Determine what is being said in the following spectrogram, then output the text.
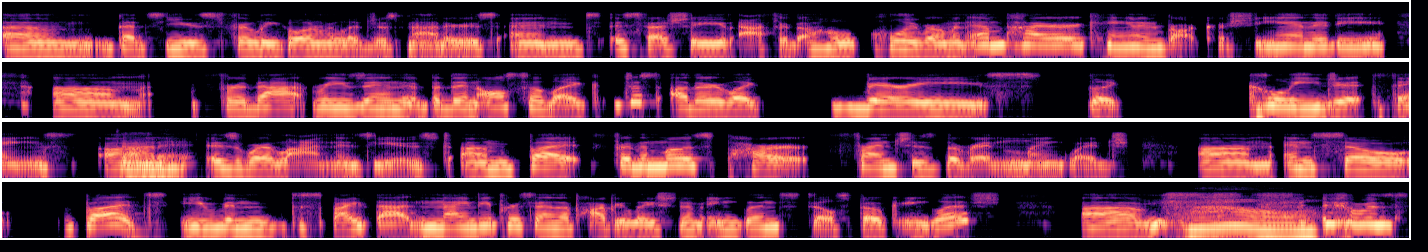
um, that's used for legal and religious matters and especially after the holy roman empire came and brought christianity um, for that reason but then also like just other like very like collegiate things um, is where latin is used um, but for the most part french is the written language um, and so but even despite that, 90% of the population of England still spoke English. Um, wow. It was,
